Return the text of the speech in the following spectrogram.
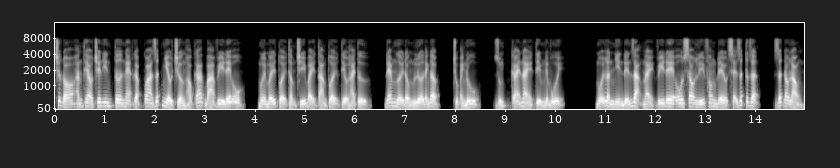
Trước đó hắn theo trên internet gặp qua rất nhiều trường học các bá video, mười mấy tuổi thậm chí bảy tám tuổi tiểu hải tử, đem người đồng lứa đánh đập, chụp ảnh nu, dùng cái này tìm niềm vui. Mỗi lần nhìn đến dạng này video sau Lý Phong đều sẽ rất tức giận, rất đau lòng.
